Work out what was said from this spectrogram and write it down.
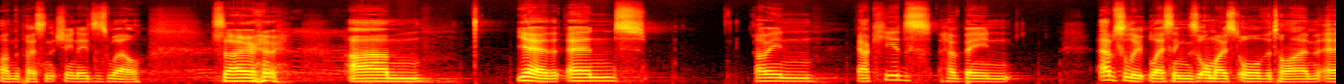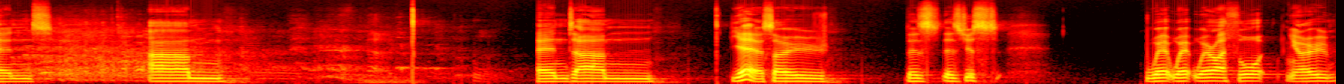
I'm the person that she needs as well. So, um, yeah, and I mean, our kids have been absolute blessings almost all of the time. And um, and um, yeah, so there's there's just where, where where I thought you know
